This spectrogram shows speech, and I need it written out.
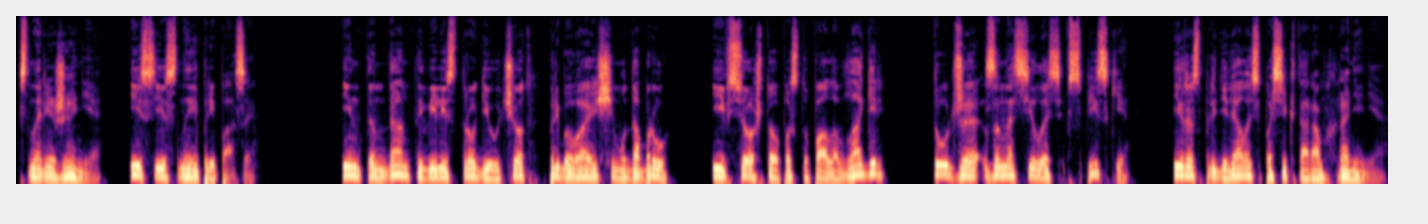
снаряжение и съестные припасы. Интенданты вели строгий учет прибывающему добру, и все, что поступало в лагерь, тут же заносилось в списки и распределялась по секторам хранения.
